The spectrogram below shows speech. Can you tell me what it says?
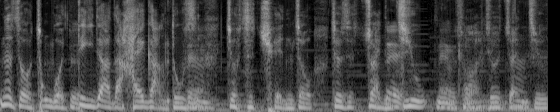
那时候中国第一大的海港都市就是泉州，就是转州，没有错，就是转州。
